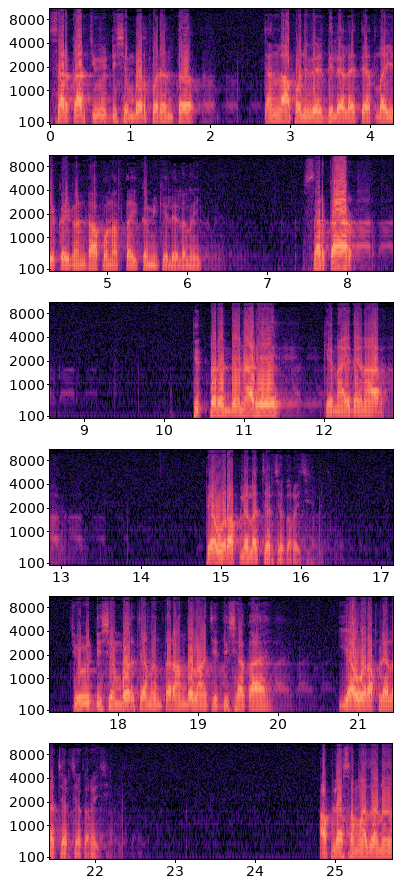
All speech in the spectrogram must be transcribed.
सरकार चोवीस डिसेंबर पर्यंत त्यांना आपण वेळ दिलेला आहे त्यातला एकही घंटा आपण आत्ताही कमी केलेला नाही. सरकार तिथपर्यंत देणार हे की नाही देणार? त्यावर आपल्याला चर्चा करायची. चोवीस डिसेंबरच्या नंतर आंदोलनाची दिशा काय यावर आपल्याला चर्चा करायची. आपल्या समाजानं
